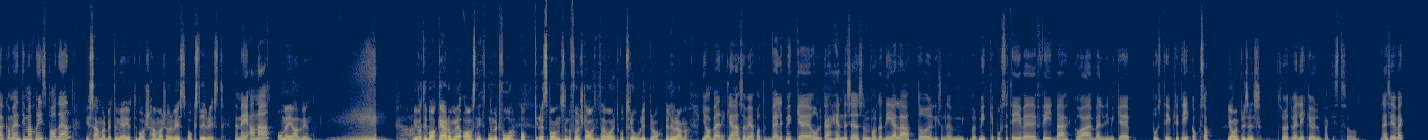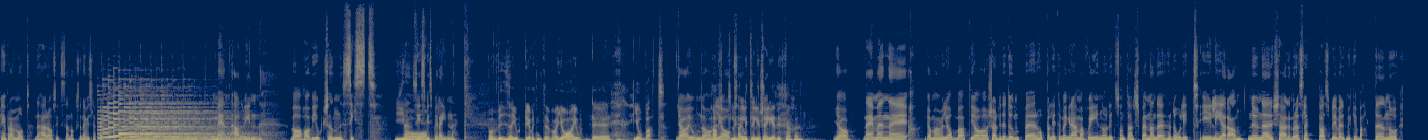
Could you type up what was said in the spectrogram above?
Välkommen till Maskinistpodden i samarbete med Göteborgs Hammarservice och Stilrist. med mig Anna. Och mig Alvin. Vi var tillbaka här med avsnitt nummer två och responsen på första avsnittet har varit otroligt bra. Eller hur Anna? Ja verkligen, alltså, vi har fått väldigt mycket olika händelser som folk har delat och liksom det har varit mycket positiv eh, feedback och eh, väldigt mycket positiv kritik också. Ja men precis. Så det har varit väldigt kul faktiskt. Så nej, jag ser verkligen fram emot det här avsnittet sen också när vi släpper. Men Alvin, vad har vi gjort sen sist? Sen Ja, sist vi spelade in? vad vi har gjort. Jag vet inte vad jag har gjort. Eh, jobbat. Ja, jo, det har väl jag också gjort lite, i lite ledigt kanske. Ja, nej men eh, ja, man har väl jobbat. Jag har kört lite dumper, hoppat lite med grävmaskin och lite sånt där spännande, roligt i leran. Nu när kärlen börjar släppa så blir det väldigt mycket vatten och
